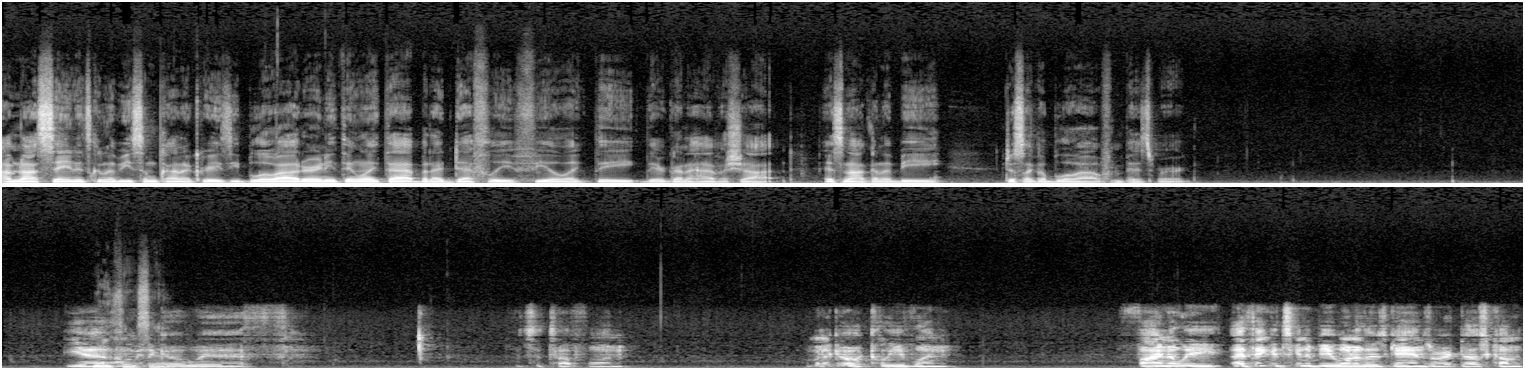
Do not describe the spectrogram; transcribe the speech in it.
I'm not saying it's going to be some kind of crazy blowout or anything like that, but I definitely feel like they they're going to have a shot. It's not going to be just like a blowout from Pittsburgh. Yeah, I'm going to go with. It's a tough one. I'm gonna go with Cleveland. Finally, I think it's gonna be one of those games where it does come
